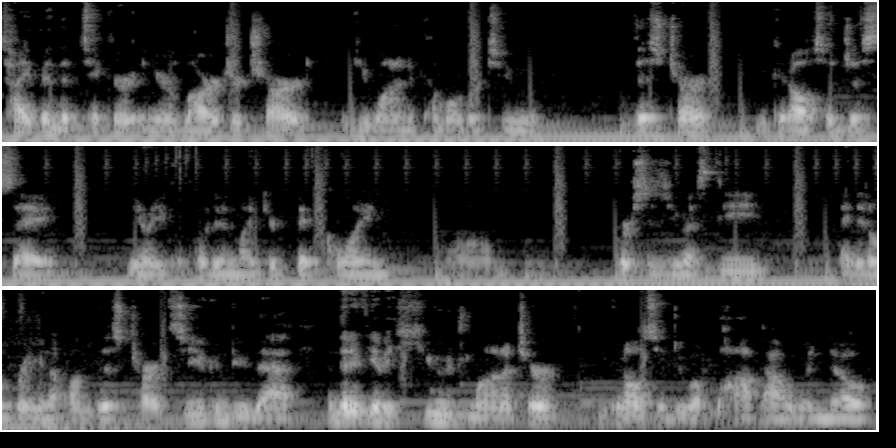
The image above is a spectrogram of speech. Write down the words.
type in the ticker in your larger chart. If you wanted to come over to this chart, you could also just say, you know, you can put in like your Bitcoin um, versus USD and it'll bring it up on this chart. So you can do that. And then if you have a huge monitor, you can also do a pop out window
